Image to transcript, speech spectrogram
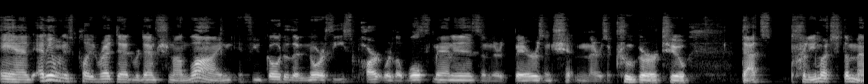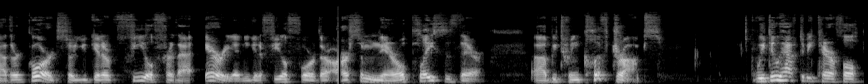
And anyone who's played Red Dead Redemption Online, if you go to the northeast part where the Wolfman is and there's bears and shit and there's a cougar or two, that's pretty much the Mather Gorge. So you get a feel for that area and you get a feel for there are some narrow places there uh, between cliff drops. We do have to be careful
